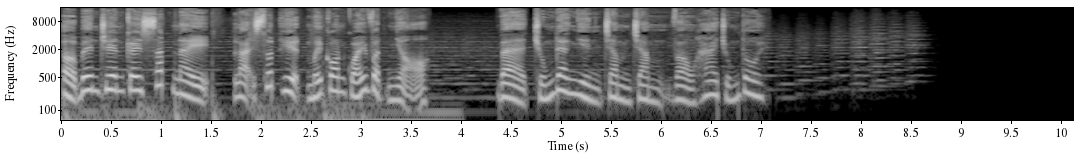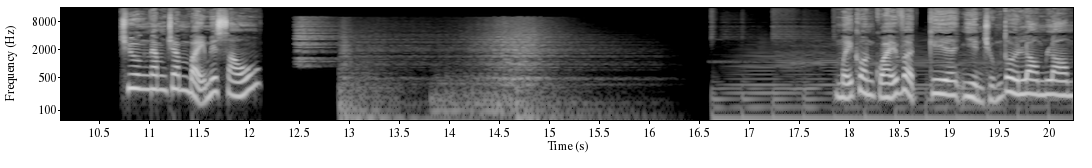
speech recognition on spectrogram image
ở bên trên cây sắt này lại xuất hiện mấy con quái vật nhỏ, và chúng đang nhìn chầm chầm vào hai chúng tôi. Chương 576 Mấy con quái vật kia nhìn chúng tôi lom lom,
